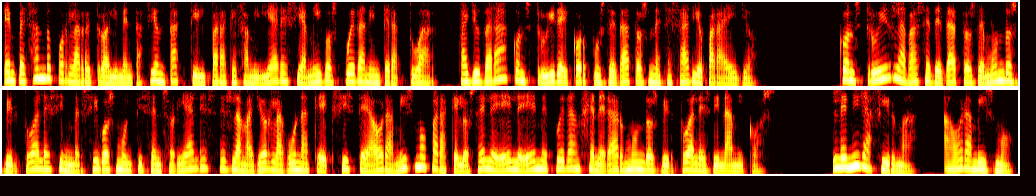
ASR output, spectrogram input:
empezando por la retroalimentación táctil para que familiares y amigos puedan interactuar, ayudará a construir el corpus de datos necesario para ello. Construir la base de datos de mundos virtuales inmersivos multisensoriales es la mayor laguna que existe ahora mismo para que los LLM puedan generar mundos virtuales dinámicos. Lenir afirma, ahora mismo,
